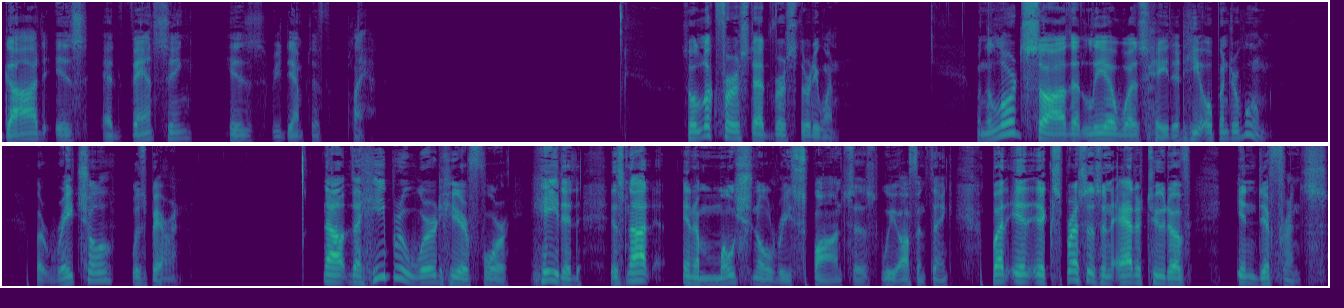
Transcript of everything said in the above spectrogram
God is advancing his redemptive plan. So look first at verse 31. When the Lord saw that Leah was hated, he opened her womb, but Rachel was barren. Now, the Hebrew word here for hated is not an emotional response, as we often think, but it expresses an attitude of indifference.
